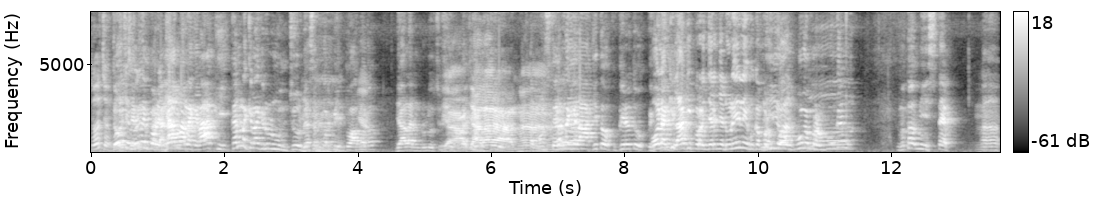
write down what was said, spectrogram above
Cocok. Cocok Ranger pertama. sama laki-laki. Kan laki-laki dulu muncul, biasa buka pintu apa Ya. tuh? Jalan dulu. Terus Ya, jalan, nah. Kan laki-laki tuh, kukira tuh. Oh laki-laki Power Rangernya dulu ini bukan perempuan. Iya, bukan perempuan kan. Lu tau nih step. Heeh.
